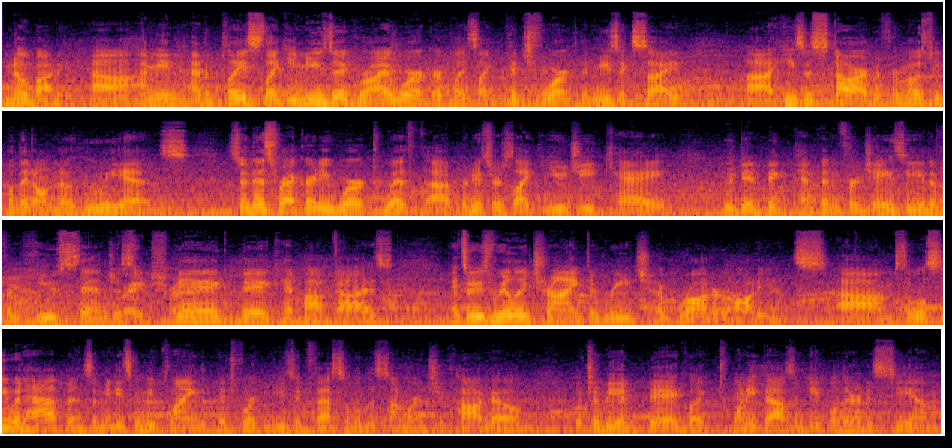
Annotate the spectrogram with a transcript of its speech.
nobody. Uh, I mean, at a place like eMusic where I work, or a place like Pitchfork, the music site, uh, he's a star, but for most people, they don't know who he is. So this record, he worked with uh, producers like UGK, who did Big Pimpin' for Jay-Z, They're from Houston, just big, big hip hop guys. And so he's really trying to reach a broader audience. Um, so we'll see what happens. I mean, he's going to be playing the Pitchfork Music Festival this summer in Chicago, which will be a big, like 20,000 people there to see him.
